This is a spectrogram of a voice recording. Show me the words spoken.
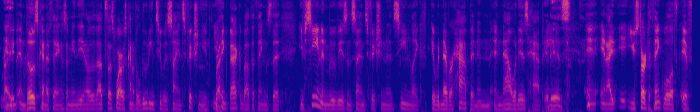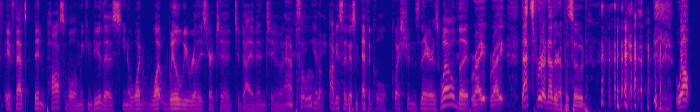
Right. and those kind of things? I mean, you know, that's that's where I was kind of alluding to with science fiction. You you Right. think back about the things that you've seen in movies and science fiction, and it seemed like it would never happen, and and now it is happening it is and and I you start to think, well, if if if that's been possible and we can do this, you know, what what will we really start to to dive into? And, absolutely You know, obviously, there's some ethical questions there as well, but Right, right. That's for another episode. well,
